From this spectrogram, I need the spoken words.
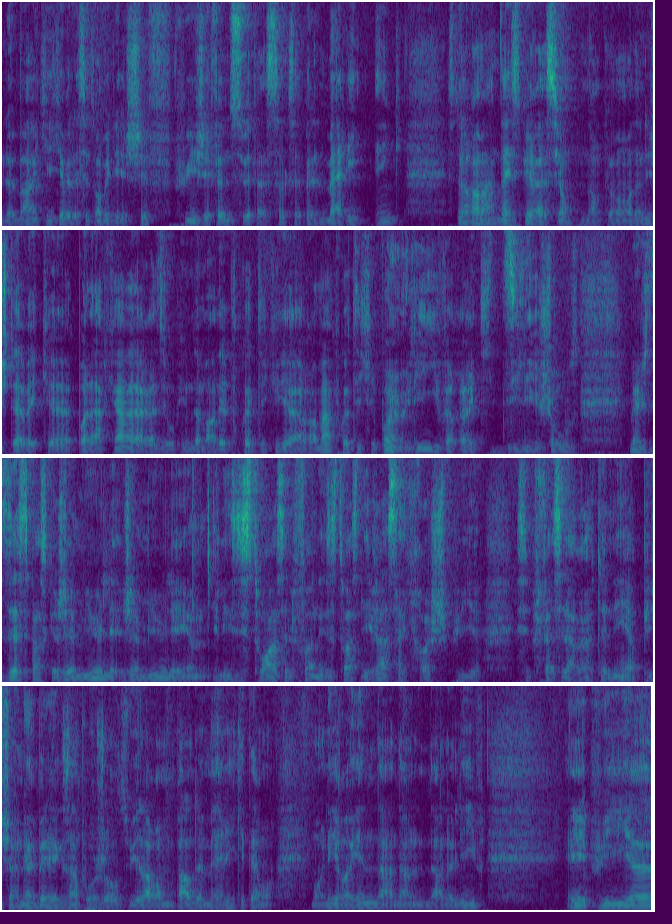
le banquier qui avait laissé tomber les chiffres. Puis, j'ai fait une suite à ça qui s'appelle Marie Inc. C'est un roman d'inspiration. Donc, à un moment donné, j'étais avec euh, Paul Arcan à la radio, puis il me demandait pourquoi tu écris un roman, pourquoi tu n'écris pas un livre euh, qui dit les choses? Mais je disais, c'est parce que j'aime mieux, les, euh, histoires, c'est le fun. Les histoires, les gens s'accrochent, puis c'est plus facile à retenir. Puis j'en ai un bel exemple aujourd'hui. Alors, on me parle de Marie, qui était mon, héroïne dans le livre. Et puis, euh,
